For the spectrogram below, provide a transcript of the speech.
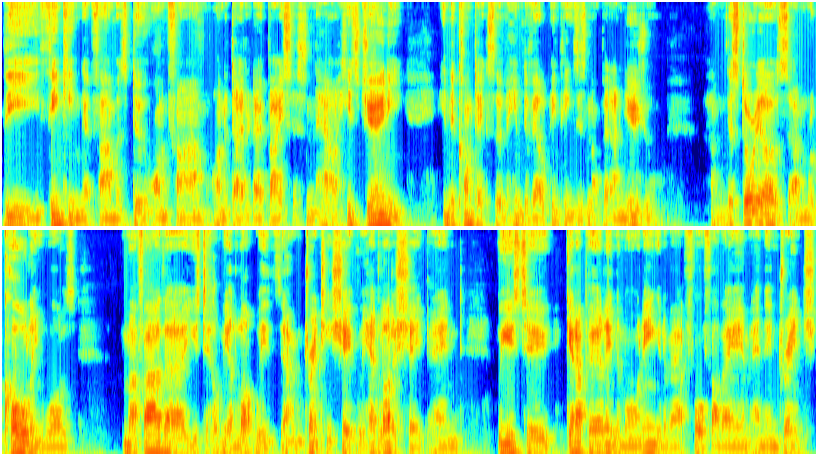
the thinking that farmers do on farm on a day to day basis and how his journey in the context of him developing things is not that unusual. Um, the story I was um, recalling was my father used to help me a lot with um, drenching sheep. We had a lot of sheep and we used to get up early in the morning at about 4 or 5 a.m. and then drench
